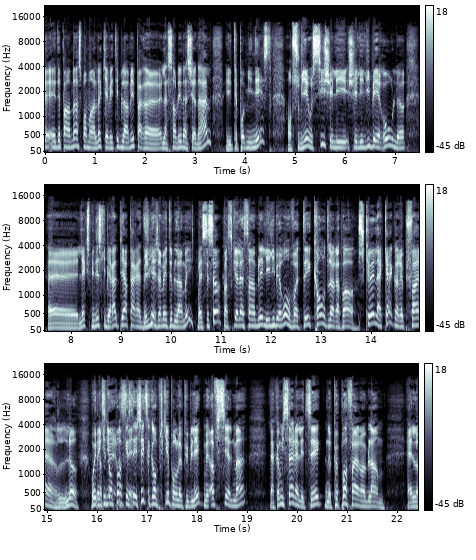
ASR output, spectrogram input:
indépendant à ce moment-là, qui avait été blâmé par l'Assemblée nationale. Il n'était pas ministre. On se souvient aussi chez les chez les libéraux, là, l'ex-ministre libéral Pierre Paradis. Mais lui, il n'a jamais été blâmé. Ben c'est ça. Parce que l'Assemblée, les libéraux ont voté contre le rapport. Ce que la CAQ aurait pu faire là. Oui, mais parce qu'ils que, n'ont pas parce que fait. je sais que c'est compliqué pour le public, mais officiellement, la commissaire à l'éthique ne peut pas faire un blâme. Elle,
